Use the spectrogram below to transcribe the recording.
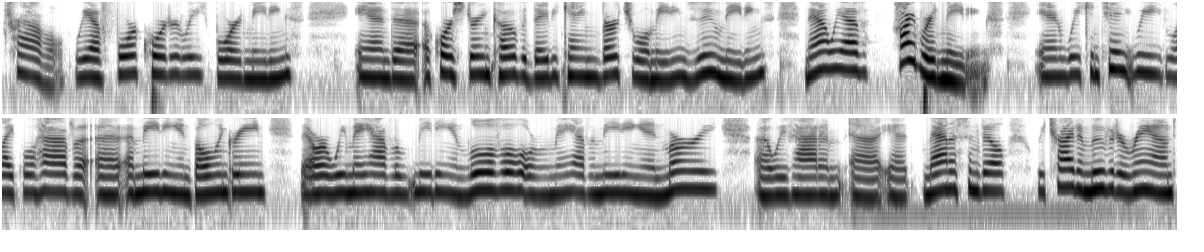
travel. We have four quarterly board meetings, and uh, of course during COVID they became virtual meetings, Zoom meetings. Now we have hybrid meetings. And we continue we like we'll have a, a, a, meeting in bowling green or we may have a meeting in louisville or we may have a meeting in murray. Uh, we've had them uh, at madisonville. We try to move it around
